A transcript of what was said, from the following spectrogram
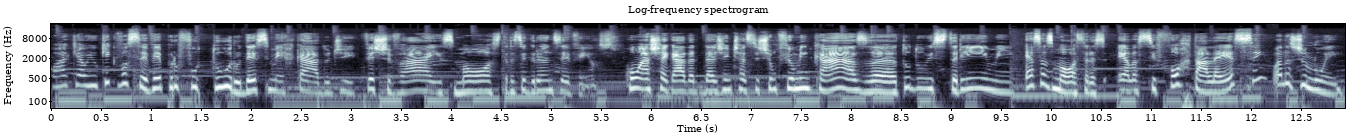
Raquel, e o que você vê para o futuro desse mercado de festivais, mostras e grandes eventos? Com a chegada da gente assistir um filme em casa, tudo streaming, essas mostras, elas se fortalecem ou elas diluem?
